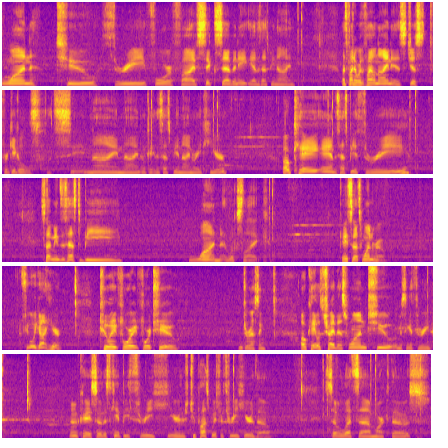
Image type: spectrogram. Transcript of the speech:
1, 2, 3, 4, 5, 6, 7, 8. Yeah, this has to be 9. Let's find out where the final 9 is, just for giggles. Let's see. 9, 9. Okay, this has to be a 9 right here. Okay, and this has to be a 3. So that means this has to be one, it looks like. Okay, so that's one row. Let's see what we got here. 284842. Interesting. Okay, let's try this. One, two, we're missing a three. Okay, so this can't be three here. There's two possibilities for three here, though. So let's uh, mark those.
